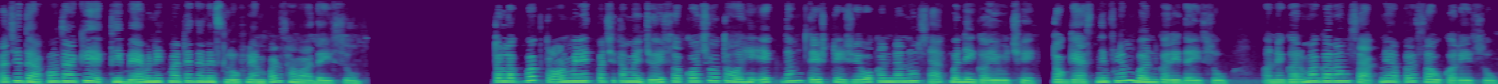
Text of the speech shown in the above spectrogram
પછી ઢાંકણું ઢાંકી એકથી બે મિનિટ માટે તેને સ્લો ફ્લેમ પર થવા દઈશું. તો લગભગ ત્રણ મિનિટ પછી તમે જોઈ શકો છો, તો અહીં એકદમ ટેસ્ટી સેવો કાંદાનું શાક બની ગયું છે. તો ગેસની ફ્લેમ બંધ કરી દઈશું. અને ગરમા ગરમ શાકને આપણે સર્વ કરીશું.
